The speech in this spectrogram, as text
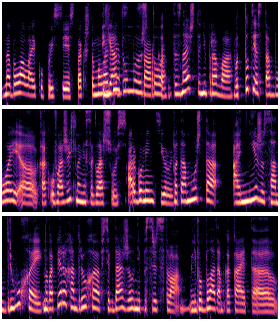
на балалайку присесть. Так что молодец, Я думаю, Сарка. что... Ты знаешь, ты не права. Вот тут я с тобой э, как уважительно не соглашусь. Аргументируй. Потому что они же с Андрюхой, ну, во-первых, Андрюха всегда жил непосредством. У него была там какая-то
